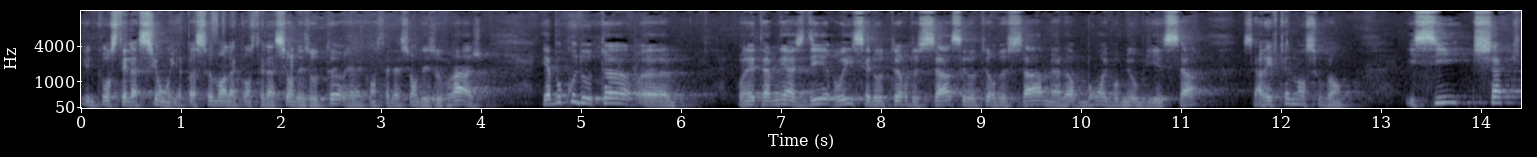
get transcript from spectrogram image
une constellation. Il n'y a pas seulement la constellation des auteurs, il y a la constellation des ouvrages. Il y a beaucoup d'auteurs, euh, on est amené à se dire, oui, c'est l'auteur de ça, c'est l'auteur de ça, mais alors bon, il vaut mieux oublier ça. Ça arrive tellement souvent. Ici, chaque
